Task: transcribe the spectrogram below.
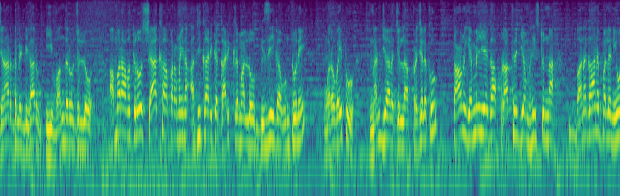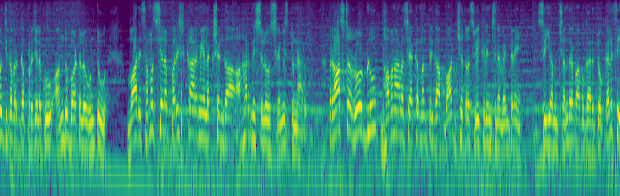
జనార్దన్ రెడ్డి గారు ఈ వంద రోజుల్లో అమరావతిలో శాఖాపరమైన అధికారిక కార్యక్రమాల్లో బిజీగా ఉంటూనే మరోవైపు నంద్యాల జిల్లా ప్రజలకు తాను ఎమ్మెల్యేగా ప్రాతినిధ్యం వహిస్తున్న బనగానపల్లి నియోజకవర్గ ప్రజలకు అందుబాటులో ఉంటూ వారి సమస్యల పరిష్కారమే లక్ష్యంగా అహర్నిశలు శ్రమిస్తున్నారు. రాష్ట్ర రోడ్లు భవనాల శాఖ మంత్రిగా బాధ్యతలు స్వీకరించిన వెంటనే సీఎం చంద్రబాబు గారితో కలిసి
